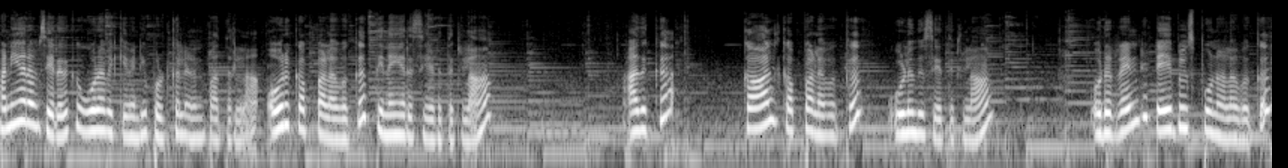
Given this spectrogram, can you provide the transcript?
பணியாரம் செய்கிறதுக்கு ஊற வைக்க வேண்டிய பொருட்கள் என்னென்னு பார்த்துடலாம். ஒரு கப் அளவுக்கு திணையரிசி எடுத்துக்கலாம். அதுக்கு கால் கப் அளவுக்கு உளுந்து சேர்த்துக்கலாம். ஒரு ரெண்டு டேபிள் ஸ்பூன் அளவுக்கு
